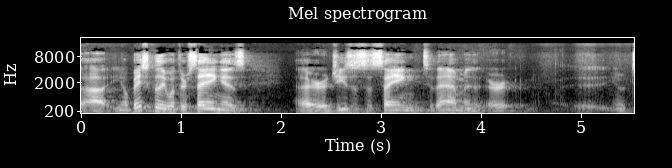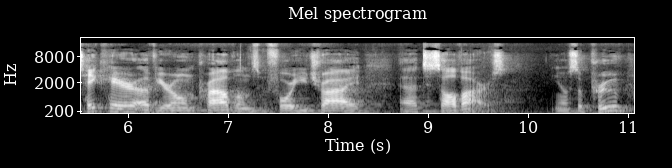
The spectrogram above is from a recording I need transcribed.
Uh, you know, basically what they're saying is, uh, or Jesus is saying to them, uh, or uh, you know, take care of your own problems before you try uh, to solve ours. You know, so prove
